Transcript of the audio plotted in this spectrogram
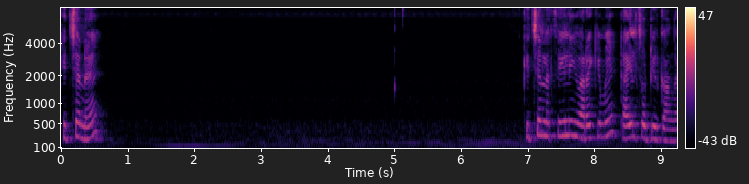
கிச்சனு கிச்சனில் சீலிங் வரைக்குமே டைல்ஸ் ஒட்டியிருக்காங்க.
